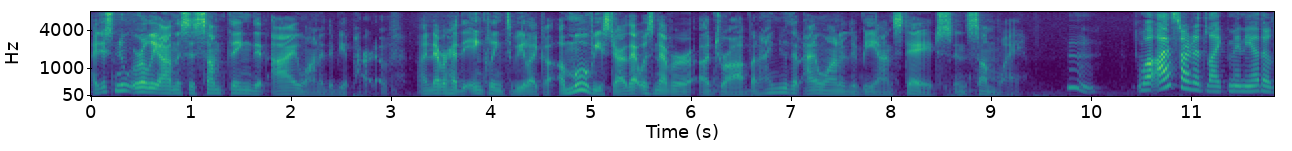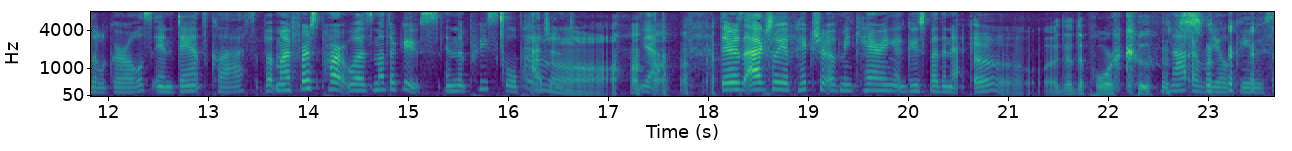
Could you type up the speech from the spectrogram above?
I just knew early on this is something that I wanted to be a part of. I never had the inkling to be like a, a movie star. That was never a draw, but I knew that I wanted to be on stage in some way. Hmm. Well, I started like many other little girls in dance class, but my first part was Mother Goose in the preschool pageant. Oh, Yeah. There is actually a picture of me carrying a goose by the neck. oh, the, the poor goose. Not a real goose.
